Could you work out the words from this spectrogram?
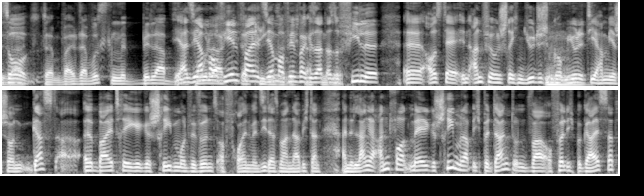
so. gesagt. Da, weil da wussten mit Billa. ja, sie haben Polak, auf jeden Fall, sie haben auf jeden Fall gesagt, also viele äh, aus der in Anführungsstrichen jüdischen Community haben mir schon Gastbeiträge geschrieben und wir würden uns auch freuen, wenn sie das machen. Da habe ich dann eine lange Antwortmail geschrieben und habe mich bedankt und war auch völlig begeistert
